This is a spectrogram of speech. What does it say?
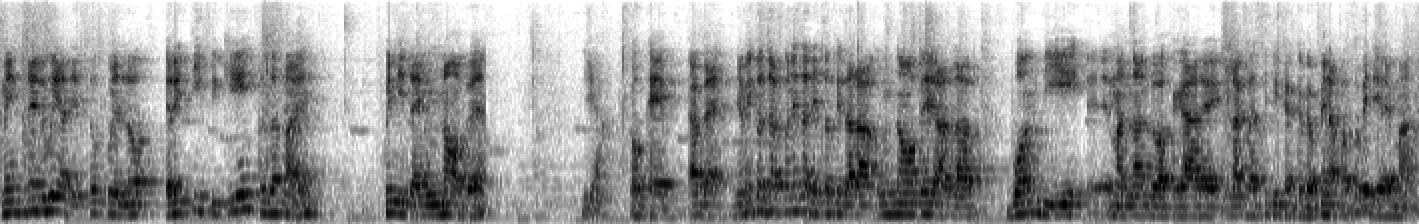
Mentre lui ha detto quello rettifichi, cosa fai? Quindi dai un 9? Yeah. Ok, vabbè, il mio amico giapponese ha detto che darà un 9 alla buon D eh, mandando a cagare la classifica che vi ho appena fatto vedere ma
